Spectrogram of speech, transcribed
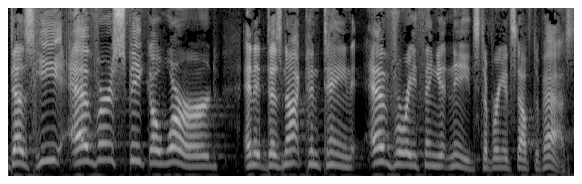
Does He ever speak a word and it does not contain everything it needs to bring itself to pass?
